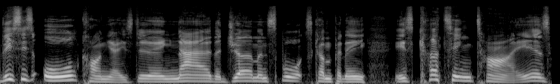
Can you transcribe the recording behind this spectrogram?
This is all Kanye's doing now. The German sports company is cutting ties.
